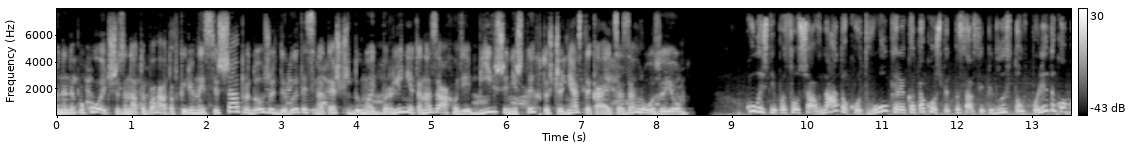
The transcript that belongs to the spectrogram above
Мене непокоїть, що занадто багато в керівництві США продовжують дивитися на те, що думають Берліні та на заході більше ніж тих, хто щодня стикається з загрозою. Колишній посол США в НАТО Курт Волкер, який також підписався під листом в політику,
